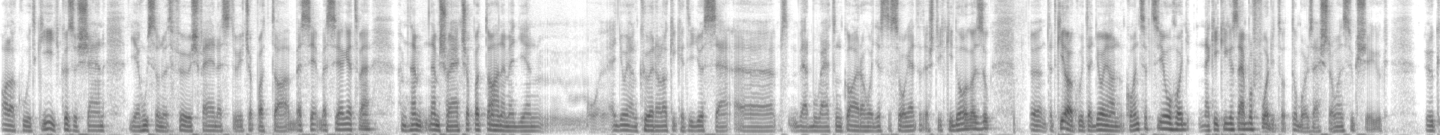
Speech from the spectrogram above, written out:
alakult ki, így közösen ilyen 25 fős fejlesztői csapattal beszél, beszélgetve, nem, nem saját csapattal, hanem egy ilyen egy olyan körrel, akiket így össze uh, verbuváltunk arra, hogy ezt a szolgáltatást így kidolgozzuk. Tehát kialakult egy olyan koncepció, hogy nekik igazából fordított toborzásra van szükségük. Ők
